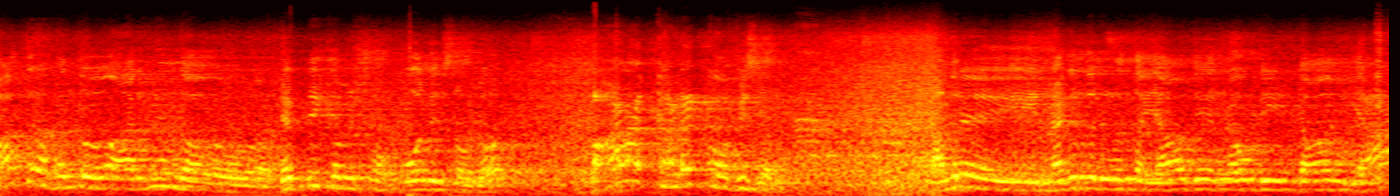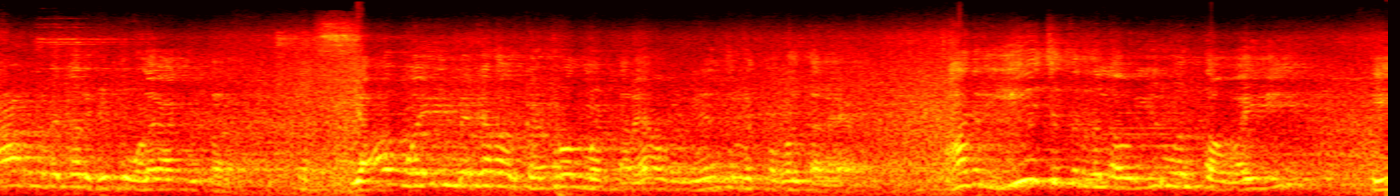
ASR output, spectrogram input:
ಪಾತ್ರ ಬಂದು ಅರವಿಂದ್ ಅವರು, ಡೆಪ್ಟಿ ಕಮಿಷನರ್, ಪೊಲೀಸ್ ಅವರು, ಬಹಳ ಕಡೆಕ್ಟ್ ಆಫೀಸರ್ ಅಂದ್ರೆ ಈ ನಗರದಲ್ಲಿರುವಂಥ ಯಾವುದೇ ರೌಡಿ, ಡಾನ್, ಯಾರನ್ನ ಬೇಕಾದ್ರೆ ಹಿಡಿದು ಒಳಗಾಕ್ಬಿಡ್ತಾರೆ ಯಾವ ವೈರಿನ ಬೇಕಾದ್ರೆ ಅವ್ರು ಕಂಟ್ರೋಲ್ ಮಾಡ್ತಾರೆ, ಅವ್ರ ನಿಯಂತ್ರಣಕ್ಕೆ ತಗೊಳ್ತಾರೆ. ಆದರೆ ಈ ಚಿತ್ರದಲ್ಲಿ ಅವ್ರು ಇರುವಂಥ ವೈರಿ ಈ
